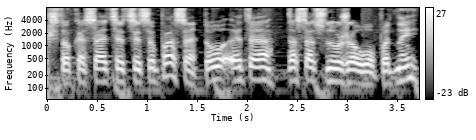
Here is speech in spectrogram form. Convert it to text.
Что касается Цицепаса, то это достаточно уже опытный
